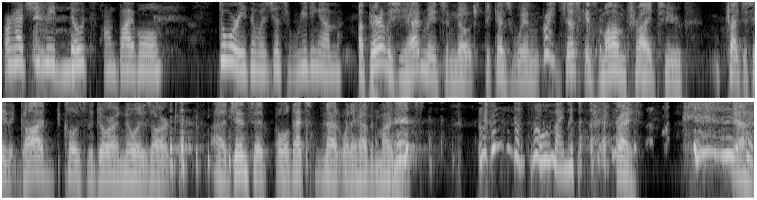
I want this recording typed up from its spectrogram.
or had she made notes on Bible stories and was just reading them. Apparently, she had made some notes because when Jessica's mom tried to tried to say that God closed the door on Noah's Ark, uh, Jen said, "Oh, well, that's not what I have in my notes." That's not what my notes say. Right? Yeah.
